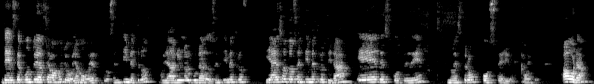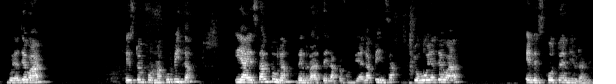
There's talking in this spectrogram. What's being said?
De este punto y hacia abajo yo voy a mover 2 centímetros. Voy a darle una holgura de 2 centímetros y a esos 2 centímetros irá el escote de nuestro posterior. Muy bien. Ahora voy a llevar esto en forma curvita y a esta altura del, de la profundidad de la pinza yo voy a llevar el escote de mi bralet.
